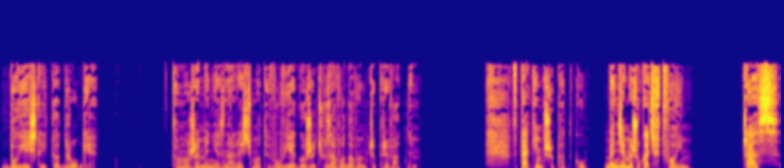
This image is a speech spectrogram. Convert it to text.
Bo jeśli to drugie, to możemy nie znaleźć motywu w jego życiu zawodowym czy prywatnym. W takim przypadku będziemy szukać w twoim. Czas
